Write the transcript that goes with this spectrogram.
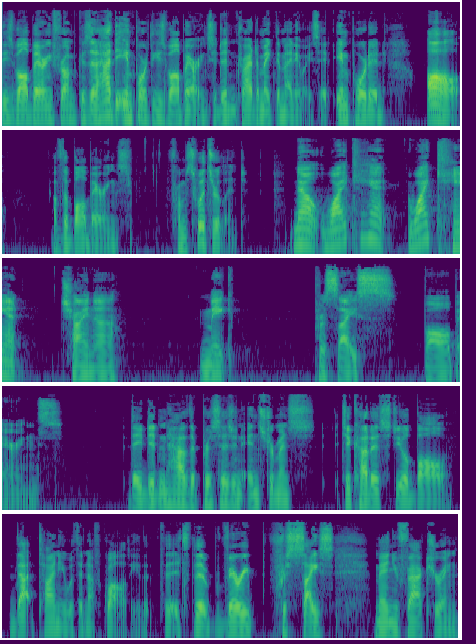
these ball bearings from, because it had to import these ball bearings, it didn't try to make them anyways. It imported all of the ball bearings from Switzerland. Now, why can't why can't China make precise ball bearings? They didn't have the precision instruments to cut a steel ball that tiny with enough quality. It's the very precise manufacturing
